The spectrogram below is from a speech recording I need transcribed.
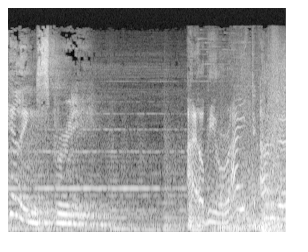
Killing spree. I'll be right under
